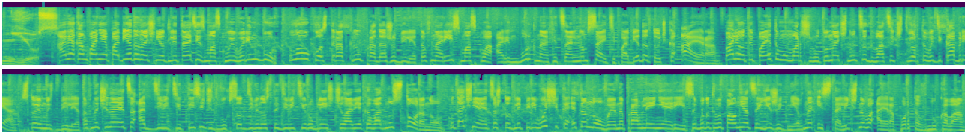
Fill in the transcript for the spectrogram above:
News. Авиакомпания «Победа» начнет летать из Москвы в Оренбург. Лоукостер открыл продажу билетов на рейс Москва-Оренбург на официальном сайте победа.аэро. Полеты по этому маршруту начнутся 24 декабря. Стоимость билетов начинается от 9299 рублей с человека в одну сторону. Уточняется, что для перевозчика это новое направление. Рейсы будут выполняться ежедневно из столичного аэропорта Внуково.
